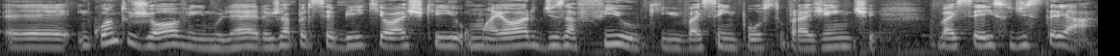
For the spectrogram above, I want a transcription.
é, enquanto jovem e mulher, eu já percebi que eu acho que o maior desafio que vai ser imposto pra gente vai ser isso de estrear,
